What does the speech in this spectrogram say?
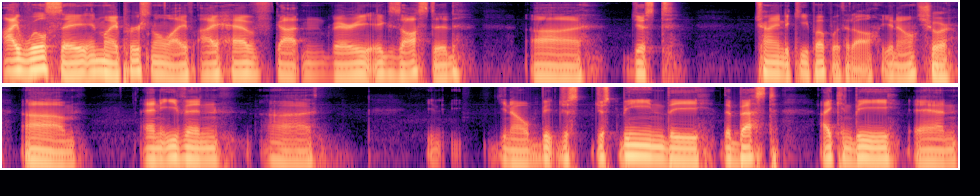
I will say in my personal life, I have gotten very exhausted uh, just trying to keep up with it all, you know? Sure. Um, and even, uh, you know, be, just, just being the, the best I can be and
